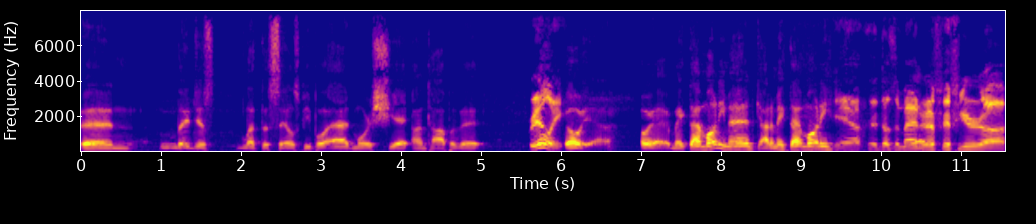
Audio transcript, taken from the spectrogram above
And they just let the salespeople add more shit on top of it. Really? Oh, yeah. Oh, yeah. Make that money, man. Gotta make that money. Yeah. It doesn't matter if if you're uh,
